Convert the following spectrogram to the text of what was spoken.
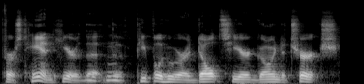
firsthand here. The the people who are adults here going to church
